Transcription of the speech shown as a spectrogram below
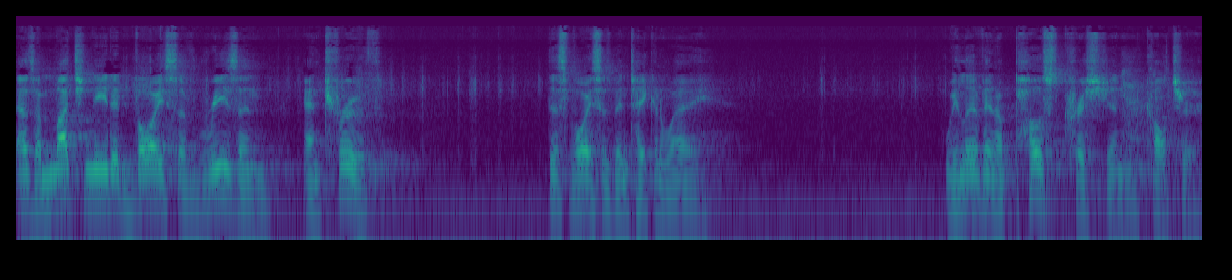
as a much needed voice of reason and truth. This voice has been taken away. We live in a post Christian culture.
